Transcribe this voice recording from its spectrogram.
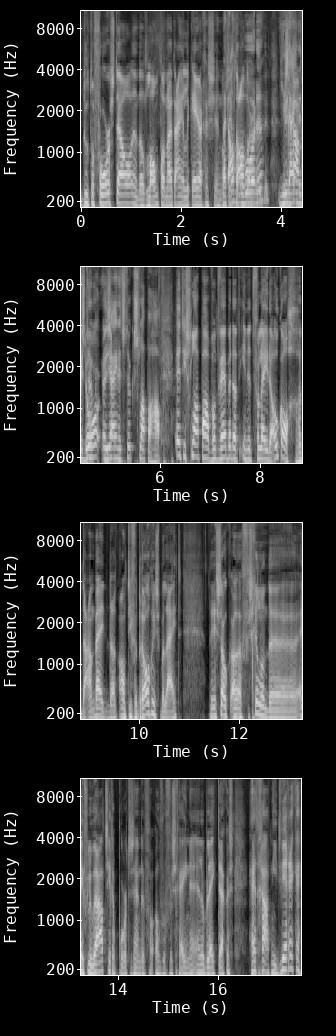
doet een voorstel en dat landt dan uiteindelijk ergens. En dan Met de andere ander, woorden, je gaan het, stuk, door. je Ja, zei het stuk slappe hap. het is slaphap, want we hebben dat in het verleden ook al gedaan bij dat antiverdrogingsbeleid. Er is ook eh, verschillende evaluatierapporten zijn er over verschenen. En er bleek telkens, het gaat niet werken.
